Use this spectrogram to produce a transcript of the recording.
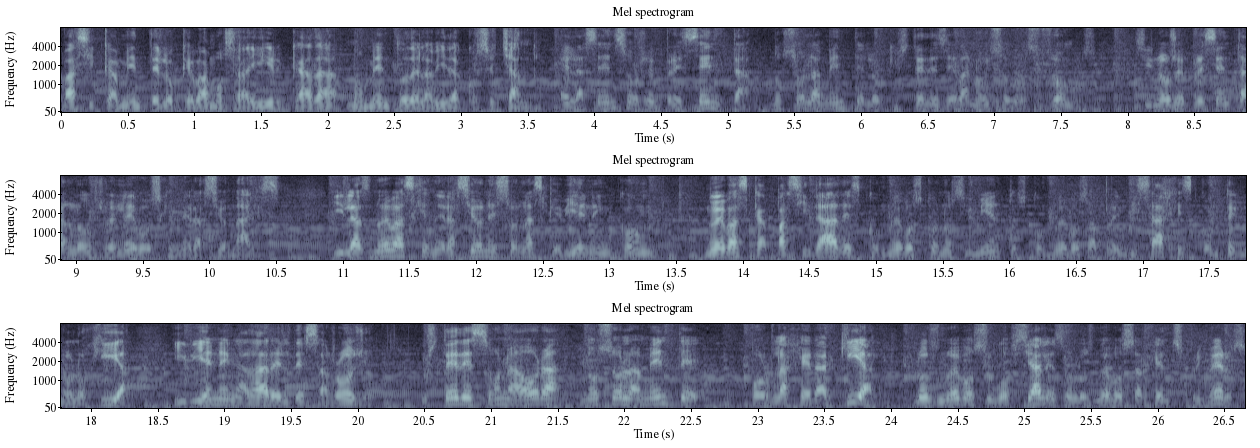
básicamente lo que vamos a ir cada momento de la vida cosechando. El ascenso representa no solamente lo que ustedes llevan hoy sobre sus hombros, sino representan los relevos generacionales. Y las nuevas generaciones son las que vienen con nuevas capacidades, con nuevos conocimientos, con nuevos aprendizajes, con tecnología y vienen a dar el desarrollo. Ustedes son ahora no solamente por la jerarquía, los nuevos suboficiales o los nuevos sargentos primeros.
